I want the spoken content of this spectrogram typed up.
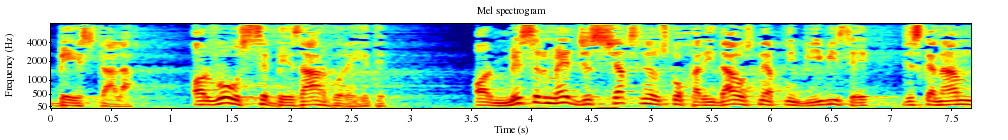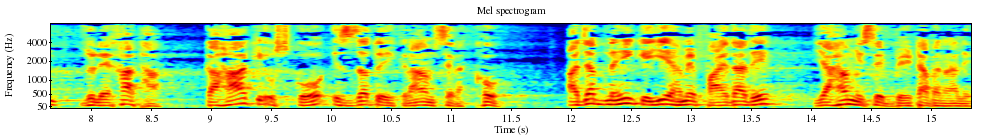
بیچ ڈالا۔ اور وہ اس سے بیزار ہو رہے تھے۔ اور مصر میں جس شخص نے اس کو خریدا، اس نے اپنی بیوی سے، جس کا نام زلیخا تھا، کہا کہ اس کو عزت و اکرام سے رکھو۔ عجب نہیں کہ یہ ہمیں فائدہ دے یا ہم اسے بیٹا بنا لیں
